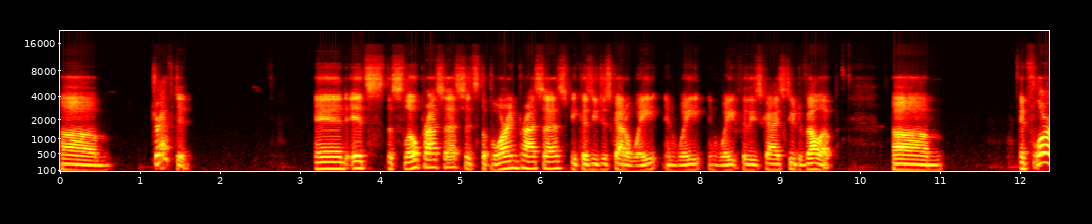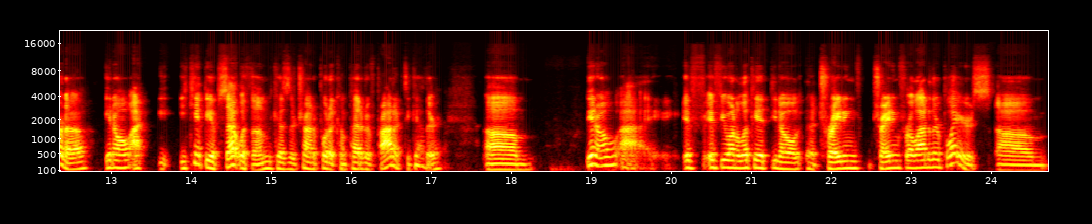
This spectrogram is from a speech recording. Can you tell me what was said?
um, drafted and it's the slow process it's the boring process because you just got to wait and wait and wait for these guys to develop. Um in florida you know i you can't be upset with them because they're trying to put a competitive product together. Um you know I, if if you want to look at you know uh, trading trading for a lot of their players um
